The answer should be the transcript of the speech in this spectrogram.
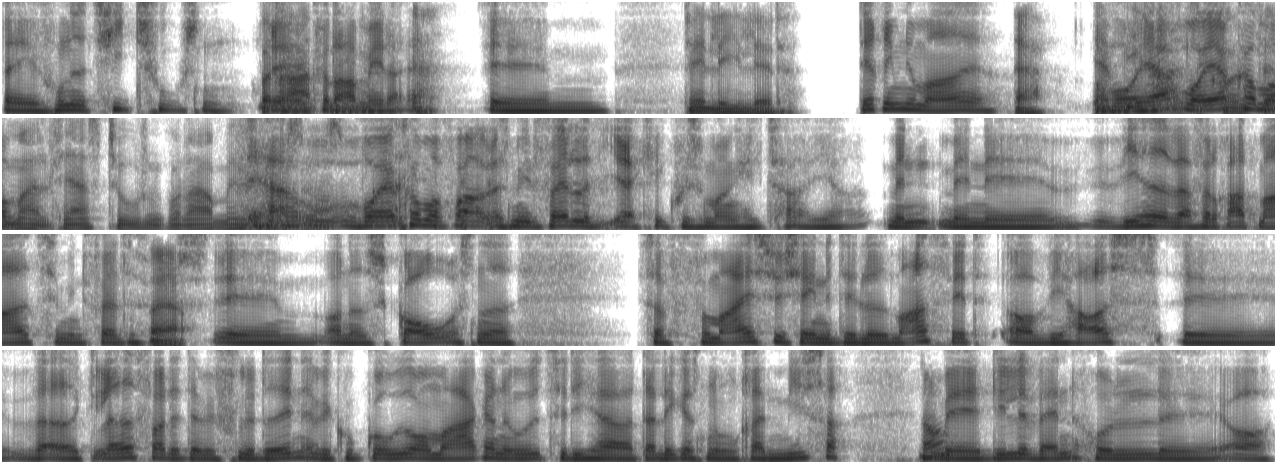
nej, 110.000 kvadratmeter. Kvadratmeter, kvadratmeter ja. Øhm, Det er lige lidt. det er rimelig meget, ja. Ja. ja hvor vi jeg- altså hvor jeg kommer- 75.000 kvadratmeter. Ja, hvor jeg kommer fra, altså mine forældre, jeg kan ikke huske, hvor mange hektar de har, men, men øh, vi havde i hvert fald ret meget til min forældres hus, ja. øh, og noget skov og sådan noget. Så for mig synes jeg egentlig, det lød meget fedt, og vi har også øh, været glade for det, da vi flyttede ind, at vi kunne gå ud over markerne ud til de her, der ligger sådan nogle remisser Nå. Nå. med et lille vandhul øh, og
